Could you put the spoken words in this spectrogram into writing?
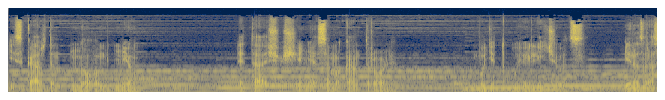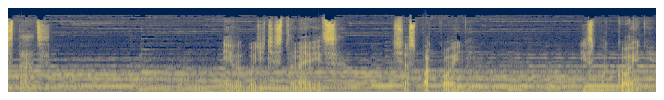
И с каждым новым днем это ощущение самоконтроля будет увеличиваться и разрастаться. И вы будете становиться все спокойнее и спокойнее.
